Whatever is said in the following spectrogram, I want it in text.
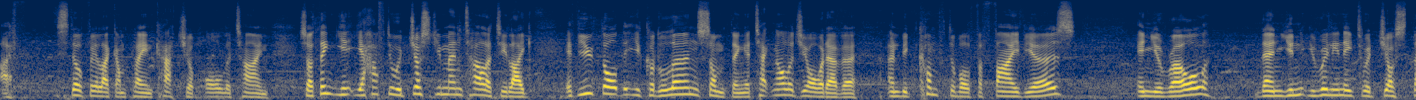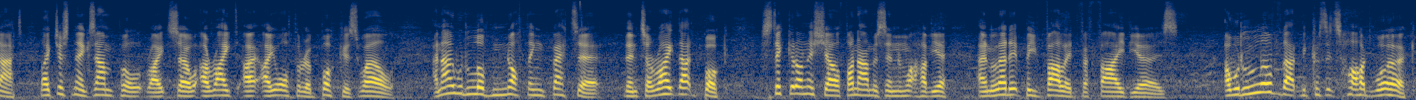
I, still feel like I'm playing catch up all the time. So I think you, you have to adjust your mentality. Like, if you thought that you could learn something, a technology or whatever, and be comfortable for five years in your role, then you, you really need to adjust that. Like just an example, right, so I write, I, I author a book as well, and I would love nothing better than to write that book, stick it on a shelf on Amazon and what have you, and let it be valid for five years. I would love that because it's hard work,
